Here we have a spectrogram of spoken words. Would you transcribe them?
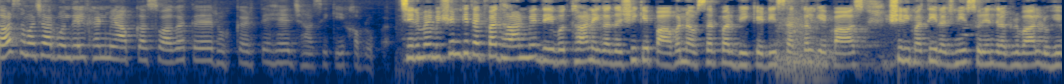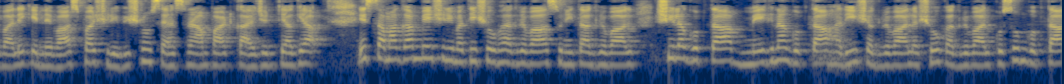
नमस्कार, समाचार बुंदेलखंड में आपका स्वागत है। रुख करते हैं झांसी की खबरों पर। चिन्मय मिशन के तत्वाधान में देवोत्थान एकादशी के पावन अवसर पर बीकेडी सर्कल के पास श्रीमती रजनी सुरेंद्र अग्रवाल लोहेवाले के निवास पर श्री विष्णु सहस्रनाम पाठ का आयोजन किया गया। इस समागम में श्रीमती शोभा अग्रवाल, सुनीता अग्रवाल, शीला गुप्ता, मेघना गुप्ता, हरीश अग्रवाल, अशोक अग्रवाल, कुसुम गुप्ता,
